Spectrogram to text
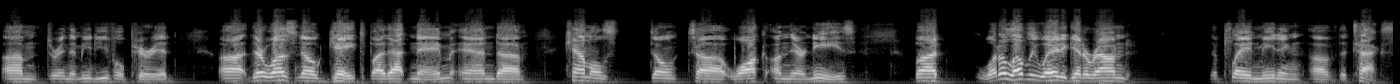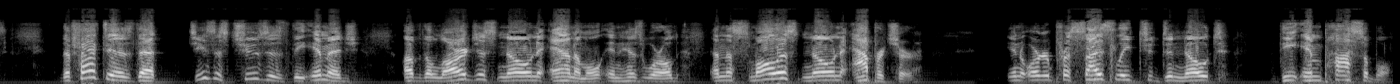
um, during the medieval period. Uh, there was no gate by that name, and uh, camels don't uh, walk on their knees. But what a lovely way to get around the plain meaning of the text. The fact is that Jesus chooses the image of the largest known animal in his world and the smallest known aperture in order precisely to denote the impossible.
